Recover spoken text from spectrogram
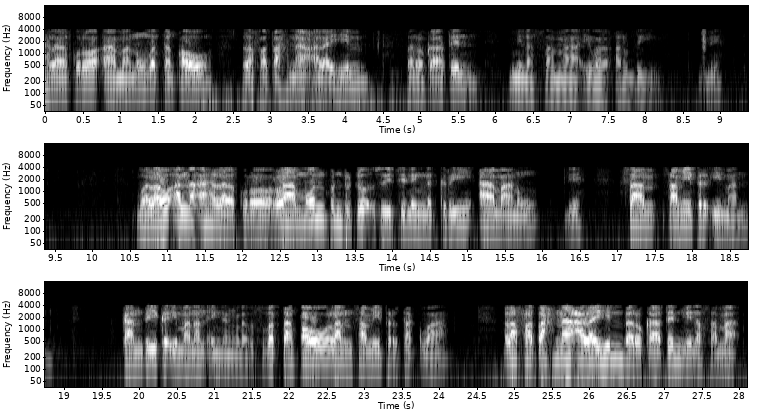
ahlal qura amanu wattaqau la fatahna alaihim barakatin minas sama'i wal ardi. Walau anna ahlal qura lamun penduduk suwijining negeri amanu nggih sam, sami beriman kanthi keimanan ingkang leres wattaqau lan sami bertakwa la fatahna alaihim barakatin minas sama'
